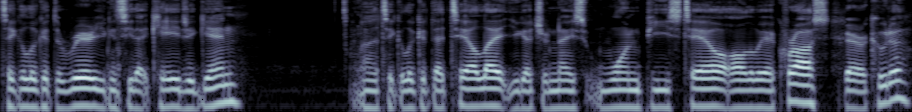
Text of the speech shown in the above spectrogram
Take a look at the rear. You can see that cage again. Uh, take a look at that tail light. You got your nice one-piece tail all the way across. Barracuda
